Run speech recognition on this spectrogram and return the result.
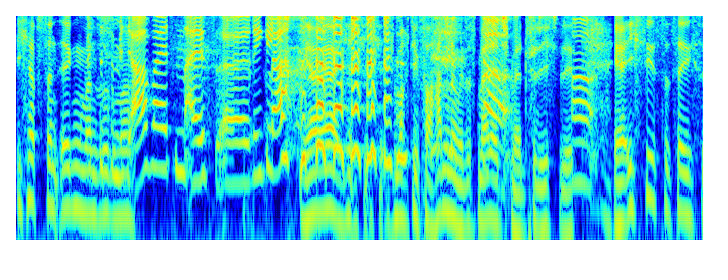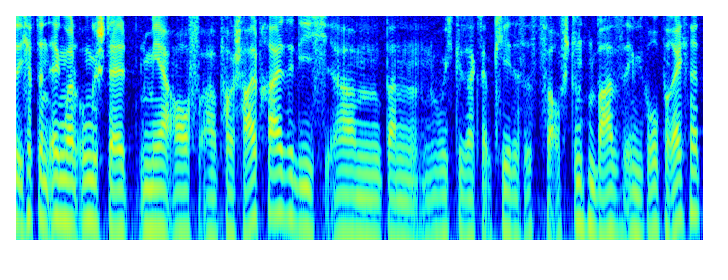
ich habe es dann irgendwann Willst so du für gemacht. mich arbeiten als äh, Regler? Ja, ja, ich, ich, ich mache die Verhandlungen, das Management ja. für dich. Ja, ja ich sehe es tatsächlich so, ich habe dann irgendwann umgestellt mehr auf äh, Pauschalpreise, die ich ähm, dann, wo ich gesagt habe, okay, das ist zwar auf Stundenbasis irgendwie grob berechnet,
